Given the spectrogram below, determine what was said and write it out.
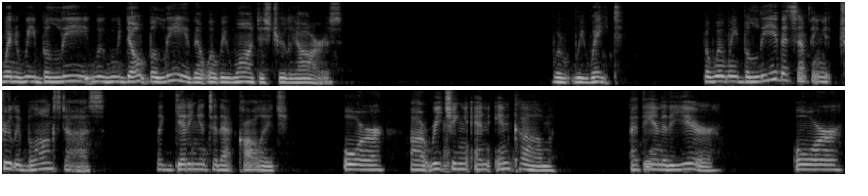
when we believe we, we don't believe that what we want is truly ours. we we wait. But when we believe that something truly belongs to us, like getting into that college or uh, reaching an income at the end of the year or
